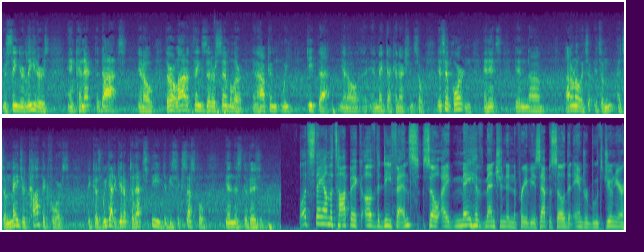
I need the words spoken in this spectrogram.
your senior leaders and connect the dots. You know, there are a lot of things that are similar, and how can we keep that? You know, and make that connection. So it's important, and it's in. Um, I don't know. It's a, it's a it's a major topic for us because we got to get up to that speed to be successful in this division. Let's stay on the topic of the defense. So, I may have mentioned in the previous episode that Andrew Booth Jr.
